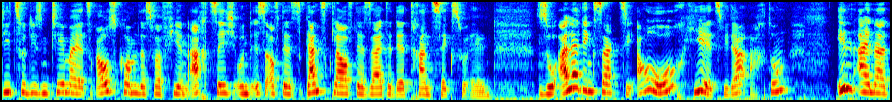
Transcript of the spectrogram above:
die zu diesem Thema jetzt rauskommen. Das war 84 und ist auf der, ganz klar auf der Seite der Transsexuellen. So, allerdings sagt sie auch, hier jetzt wieder, Achtung, in einer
